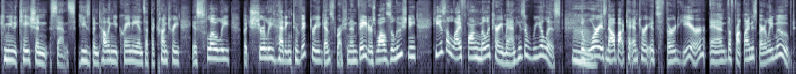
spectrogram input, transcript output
communication sense. He's been telling Ukrainians that the country is slowly but surely heading to victory against Russian invaders. While Zaluzhny, he is a lifelong military man. He's a realist. Mm. The hmm. war is now about to enter its third year, and the front line is barely moved.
